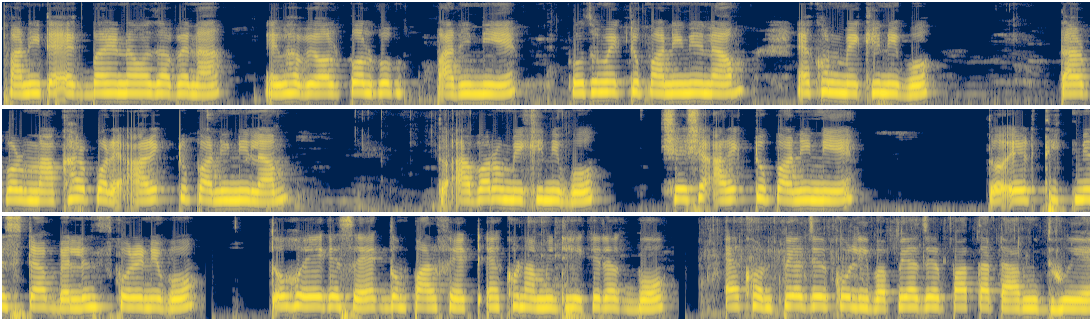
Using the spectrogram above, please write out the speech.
পানিটা একবারে নেওয়া যাবে না। এভাবে অল্প অল্প পানি নিয়ে প্রথমে একটু পানি নিলাম, এখন মেখে নিব। তারপর মাখার পরে আরেকটু পানি নিলাম, তো আবারও মেখে নিব। শেষে আরেকটু পানি নিয়ে তো এর থিকনেসটা ব্যালেন্স করে নেব। তো হয়ে গেছে একদম পারফেক্ট। এখন আমি ঢেকে রাখব। এখন পেঁয়াজের কলি বা পেঁয়াজের পাতাটা আমি ধুয়ে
